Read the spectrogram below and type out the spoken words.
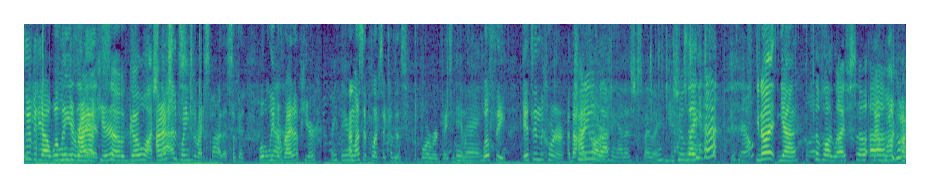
zoo video. We'll link it right up here. So go watch I'm that. actually pointing to the right spot. That's so good. We'll leave Yeah. it right up here, right there. unless it flips it because it's forward facing It camera. may. We'll see. It's in the corner at the Trudy was laughing at us just by the way. She was like, Just now? you know what? Yeah, it's the vlog life. So uh, that vlog art.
